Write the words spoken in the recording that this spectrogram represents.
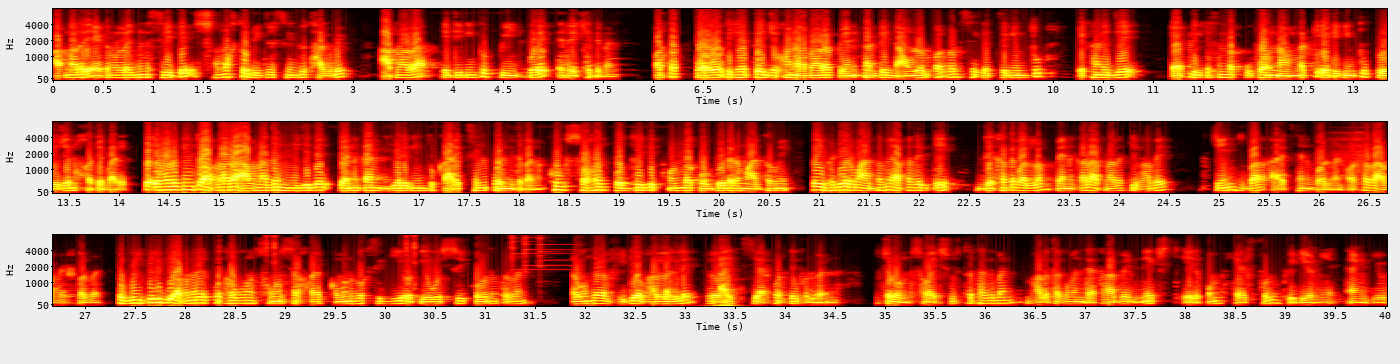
আপনাদের একনোলেজমেন্ট স্লিপে সমস্ত ডিটেলস কিন্তু থাকবে। আপনারা এটি কিন্তু প্রিন্ট করে রেখে দেবেন। অর্থাৎ পরবর্তী ক্ষেত্রে যখন আপনারা প্যান কার্ডটি ডাউনলোড করবেন, সেক্ষেত্রে কিন্তু এখানে যে অ্যাপ্লিকেশন বা কুপন নাম্বারটি এটি কিন্তু প্রয়োজন হতে পারে। তো এভাবে কিন্তু আপনারা আপনাদের নিজেদের প্যান কার্ড নিজেরা কিন্তু কারেকশন করে নিতে পারেন। খুব সহজ পদ্ধতিতে ফোন বা কম্পিউটারের মাধ্যমে। তো এই ভিডিওর মাধ্যমে আপনাদেরকে দেখাতে পারলাম প্যান কার্ড আপনারা কীভাবে চেঞ্জ বা কারেকশন করবেন, অর্থাৎ আপডেট করবেন। তো বিলপি যদি আপনাদের কোথাও কোনো সমস্যা হয় কমেন্ট বক্সে গিয়ে অতি অবশ্যই কমেন্ট করবেন। আর বন্ধুরা ভিডিও ভালো লাগলে লাইক শেয়ার করতে ভুলবেন না। চলুন, সবাই সুস্থ থাকবেন, ভালো থাকবেন, দেখা হবে নেক্সট এরকম হেল্পফুল ভিডিও নিয়ে। Thank you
